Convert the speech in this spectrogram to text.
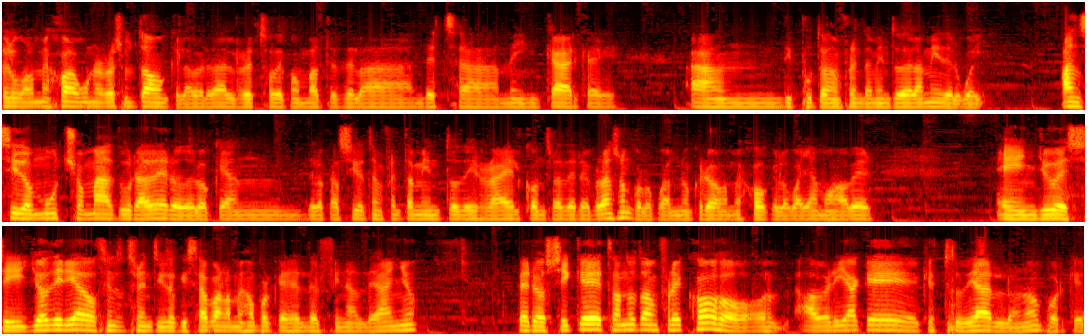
algo a lo mejor algunos resultados, aunque la verdad el resto de combates de, la, de esta main card que han disputado enfrentamientos de la middleweight han sido mucho más duraderos de lo que han de lo que ha sido este enfrentamiento de Israel contra Derek Branson, con lo cual no creo a lo mejor que lo vayamos a ver en UFC. Yo diría 232 quizás a lo mejor porque es el del final de año, pero sí que estando tan fresco habría que, que estudiarlo, ¿no? Porque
